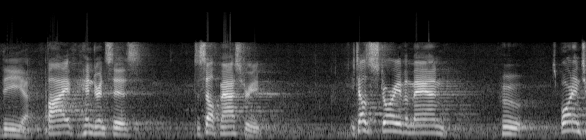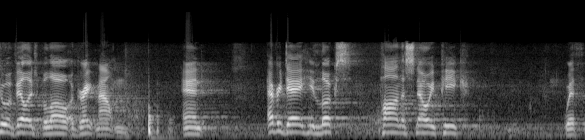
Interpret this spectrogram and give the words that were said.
the uh, five hindrances to self mastery. He tells the story of a man who was born into a village below a great mountain. And every day he looks upon the snowy peak with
